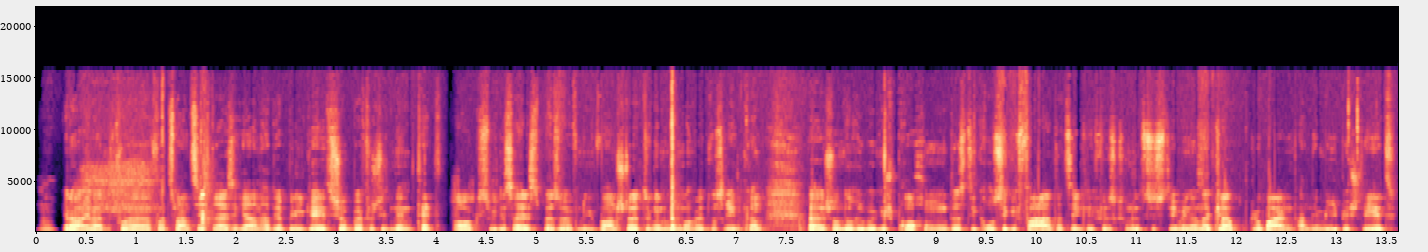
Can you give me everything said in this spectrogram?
Ne? Genau, ich meine, vor, vor 20, 30 Jahren hat ja Bill Gates schon bei verschiedenen TED-Talks, wie das heißt, bei so öffentlichen Veranstaltungen, wo man halt was reden kann, äh, schon darüber gesprochen, dass die große Gefahr tatsächlich für das Gesundheitssystem in einer globalen Pandemie besteht.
